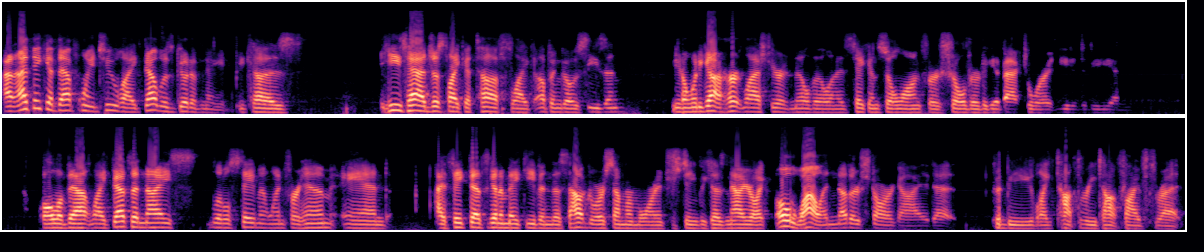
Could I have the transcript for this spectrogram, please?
and I think at that point too, like that was good of Nate because he's had just like a tough like up and go season. You know, when he got hurt last year at Millville, and it's taken so long for his shoulder to get back to where it needed to be, and all of that. Like that's a nice little statement win for him, and I think that's going to make even this outdoor summer more interesting because now you're like, oh wow, another star guy that could be like top three, top five threat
